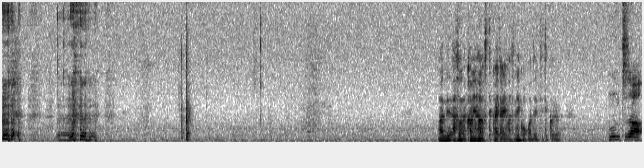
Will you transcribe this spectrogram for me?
あねあそうだカメハウスって書いてありますねここで出てくる、本当だ。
